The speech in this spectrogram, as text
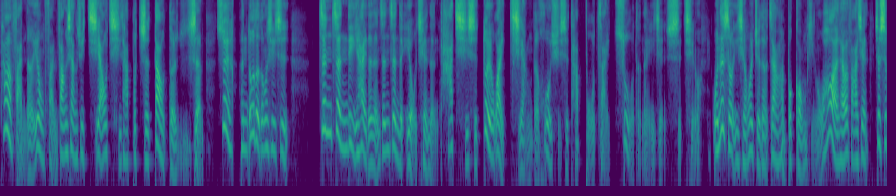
他们反而用反方向去教其他不知道的人。所以很多的东西是。真正厉害的人，真正的有钱人，他其实对外讲的或许是他不再做的那一件事情哦。我那时候以前会觉得这样很不公平，我后来才会发现这是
